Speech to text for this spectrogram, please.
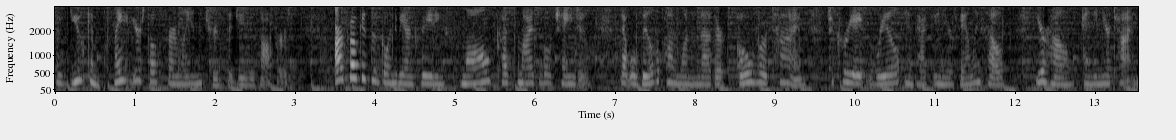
so you can plant yourself firmly in the truth that Jesus offers. Our focus is going to be on creating small, customizable changes that will build upon one another over time to create real impact in your family's health, your home, and in your time.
